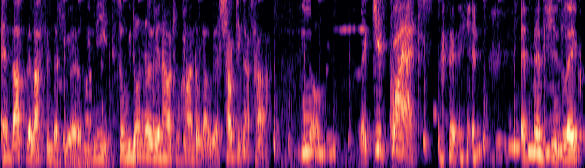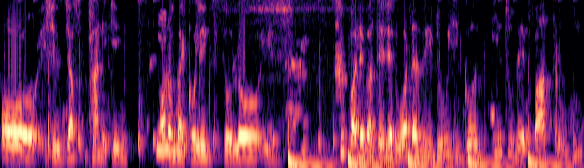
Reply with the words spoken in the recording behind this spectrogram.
And that's the last thing that we, uh, we need. So we don't know even how to handle her. We are shouting at her, you know, like keep quiet. and, and she's like, oh, she's just panicking. One of my colleagues, Solo, is super devastated. What does he do? He goes into the bathroom,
